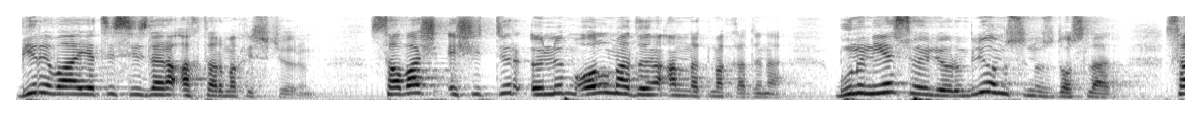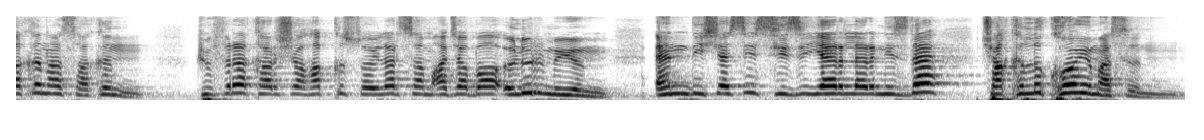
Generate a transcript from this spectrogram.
Bir rivayeti sizlere aktarmak istiyorum. Savaş eşittir ölüm olmadığını anlatmak adına. Bunu niye söylüyorum biliyor musunuz dostlar? Sakın ha sakın küfre karşı hakkı söylersem acaba ölür müyüm? Endişesi sizi yerlerinizde çakılı koymasın.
